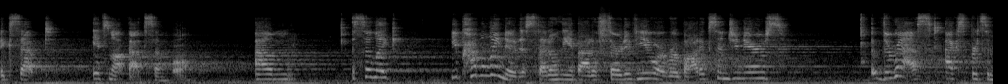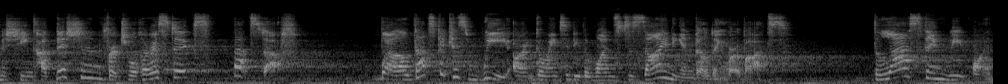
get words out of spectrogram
Except, it's not that simple. Um, so like, you probably noticed that only about a third of you are robotics engineers. The rest, experts in machine cognition, virtual heuristics, that stuff. Well, that's because we aren't going to be the ones designing and building robots. The last thing we want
